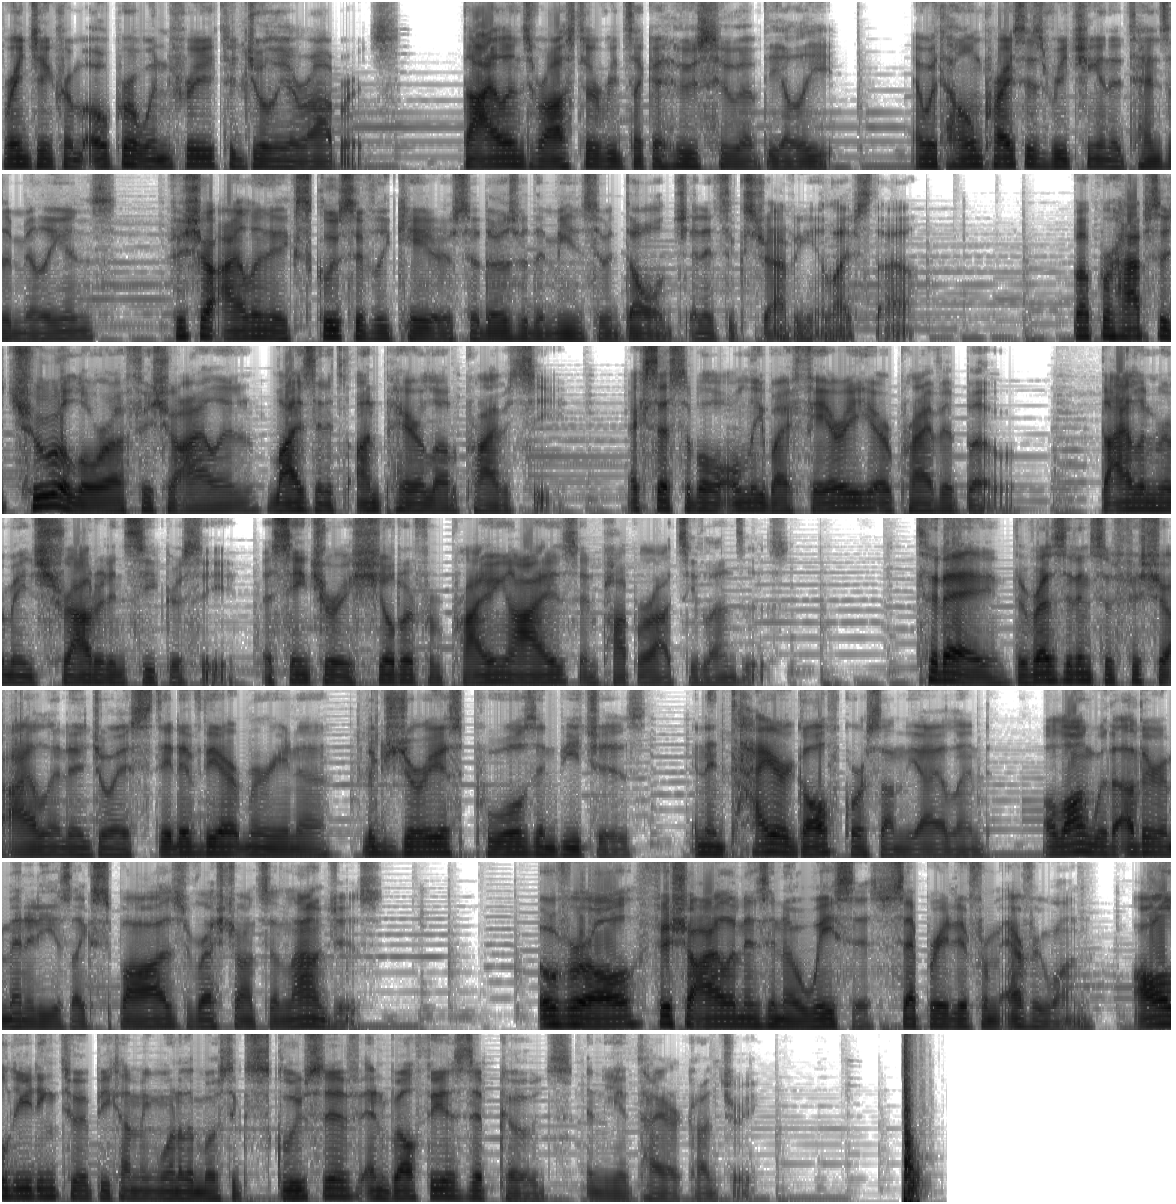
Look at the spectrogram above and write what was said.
ranging from Oprah Winfrey to Julia Roberts. The island's roster reads like a who's who of the elite, and with home prices reaching in the tens of millions, Fisher Island exclusively caters to those with the means to indulge in its extravagant lifestyle. But perhaps the true allure of Fisher Island lies in its unparalleled privacy, accessible only by ferry or private boat. The island remains shrouded in secrecy, a sanctuary shielded from prying eyes and paparazzi lenses. Today, the residents of Fisher Island enjoy a state-of-the-art marina, luxurious pools and beaches, an entire golf course on the island, along with other amenities like spas, restaurants, and lounges. Overall, Fisher Island is an oasis separated from everyone, all leading to it becoming one of the most exclusive and wealthiest zip codes in the entire country.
